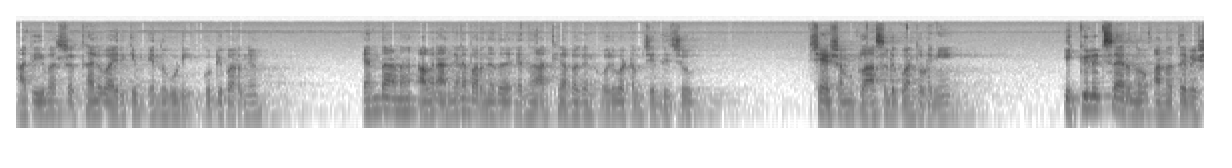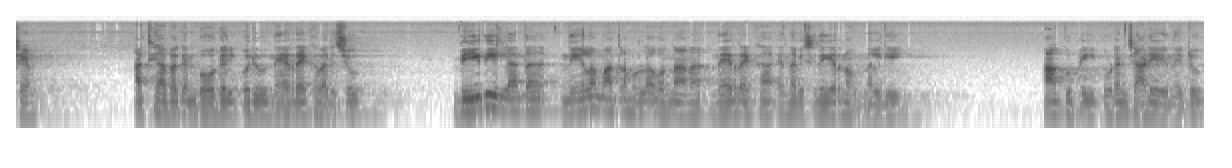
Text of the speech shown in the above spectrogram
അതീവ ശ്രദ്ധാലുവായിരിക്കും എന്നുകൂടി കുട്ടി പറഞ്ഞു. എന്താണ് അവൻ അങ്ങനെ പറഞ്ഞത്? എന്ന് അധ്യാപകൻ ഒരു വട്ടം ചിന്തിച്ചു. ശേഷം ക്ലാസ് എടുക്കുവാൻ തുടങ്ങി. ഇക്വിലിറ്റ്സ് ആയിരുന്നു അന്നത്തെ വിഷയം. അധ്യാപകൻ ബോർഡിൽ ഒരു നേർരേഖ വരച്ചു. വീതിയില്ലാത്ത നീളം മാത്രമുള്ള ഒന്നാണ് നേർരേഖ എന്ന വിശദീകരണവും നൽകി. ആ കുട്ടി ഉടൻ ചാടി എഴുന്നേറ്റു.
